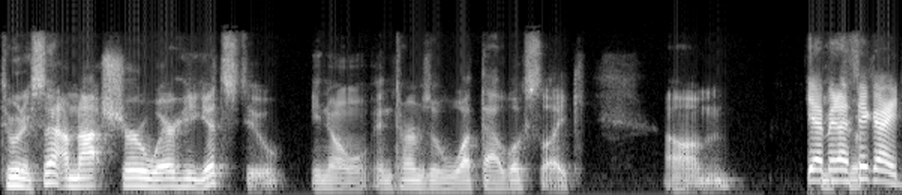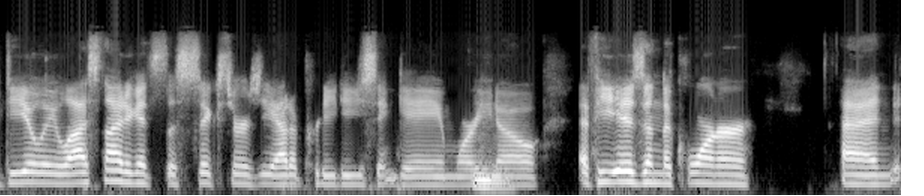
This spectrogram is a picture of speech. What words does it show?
to an extent, I'm not sure where he gets to, you know, in terms of what that looks like. Um, Yeah, I mean, I think ideally last night against the Sixers, he had a pretty decent game where, you Mhm. know, if he is in the corner and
